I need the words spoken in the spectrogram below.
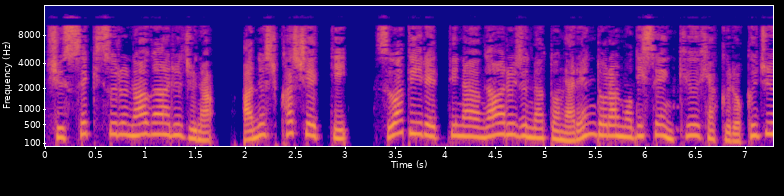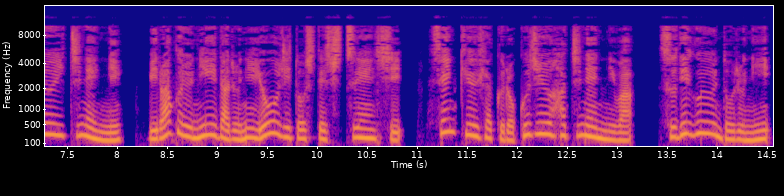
出席するナーガールジュナ、アヌシュカシェッティ、スワティ・レッティナーガールジュナとナレンドラ・モディ1961年にビラグル・ニーダルに幼児として出演し、1968年にはスディグーンドルに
